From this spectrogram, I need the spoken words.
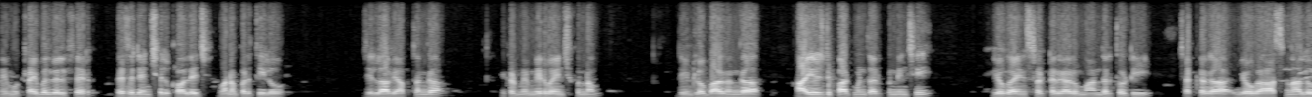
మేము ట్రైబల్ వెల్ఫేర్ రెసిడెన్షియల్ కాలేజ్ వనపర్తిలో జిల్లా వ్యాప్తంగా ఇక్కడ మేము నిర్వహించుకున్నాం. దీంట్లో భాగంగా ఆయుష్ డిపార్ట్మెంట్ తరపు నుంచి యోగా ఇన్స్ట్రక్టర్ గారు మా అందరితోటి చక్కగా యోగా ఆసనాలు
